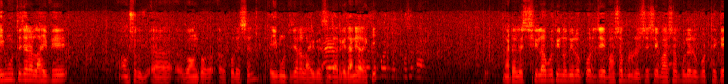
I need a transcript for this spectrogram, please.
এই মুহূর্তে যারা লাইভে অংশ গ্রহণ করেছেন, এই মুহূর্তে যারা লাইভে আছেন, তাদেরকে জানিয়ে রাখি ঘাটালের শিলাবতী নদীর ওপর যে ভাষাপুল রয়েছে, সেই ভাষাপুলের উপর থেকে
